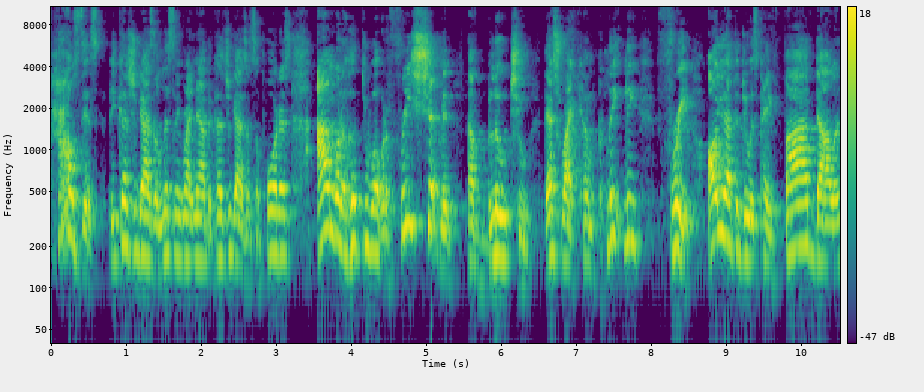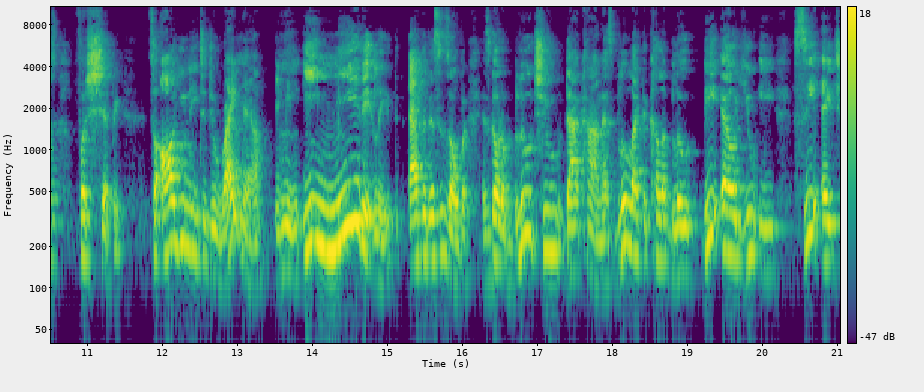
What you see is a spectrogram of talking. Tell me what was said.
How's this? Because you guys are listening right now, because you guys are supporters, I'm going to hook you up with a free shipment of Blue Chew. That's right, completely free. All you have to do is pay $5 for shipping. So all you need to do right now, I mean immediately after this is over, is go to bluechew.com. That's blue like the color blue, B L U E C H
